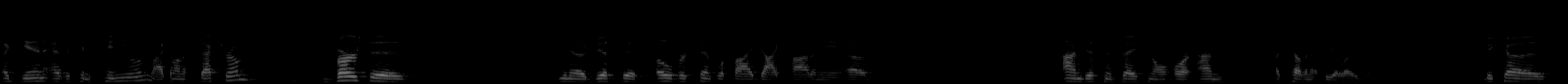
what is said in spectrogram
Again, as a continuum, like on a spectrum, versus you know just this oversimplified dichotomy of I'm dispensational or I'm a covenant theologian because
